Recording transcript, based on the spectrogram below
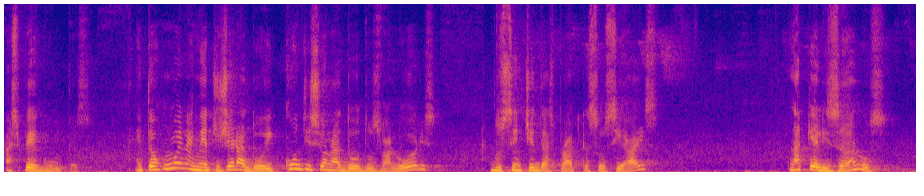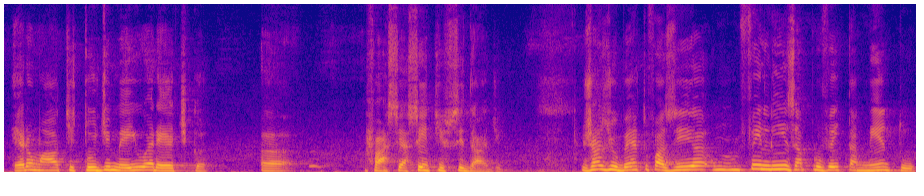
as perguntas. Então, um elemento gerador e condicionador dos valores no sentido das práticas sociais, naqueles anos era uma atitude meio herética uh, face à cientificidade. Já Gilberto fazia um feliz aproveitamento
